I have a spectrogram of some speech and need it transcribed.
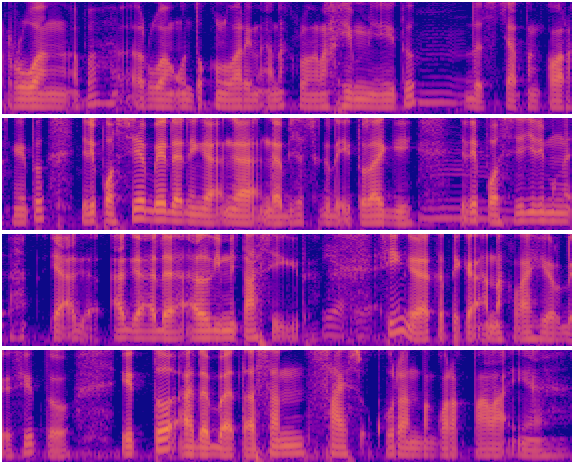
ruang apa ruang untuk keluarin anak ruang rahimnya itu Hmm. dan secara tengkoraknya itu jadi posisinya beda nih nggak nggak nggak bisa segede itu lagi jadi Hmm. posisinya jadi menge- ya agak agak ada limitasi gitu Iya, iya. sehingga ketika anak lahir dari situ itu ada batasan size ukuran tengkorak palanya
